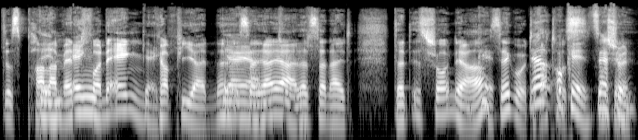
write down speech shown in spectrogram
das Parlament Eng von Eng kapieren. Ne? Ja, ja, dann, ja, ja, das ist dann halt, das ist schon, ja, okay. sehr gut. Ja, okay, sehr okay. schön.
